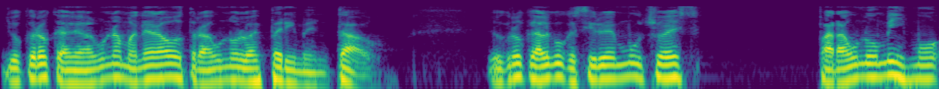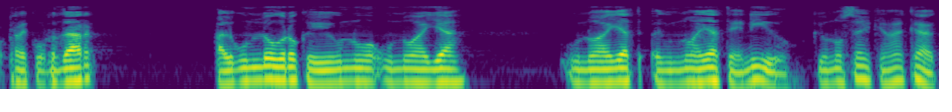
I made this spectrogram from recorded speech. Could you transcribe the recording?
yo creo que de alguna manera u otra uno lo ha experimentado. Yo creo que algo que sirve mucho es para uno mismo recordar algún logro que uno, uno haya uno haya uno haya tenido, que uno sabe que "Ah, acá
